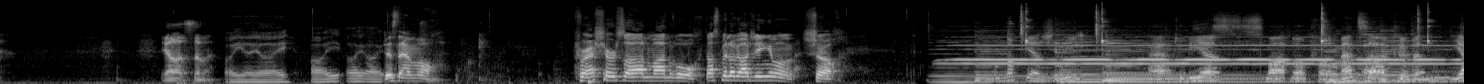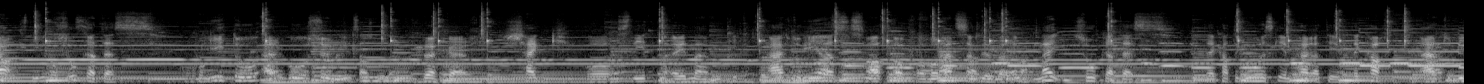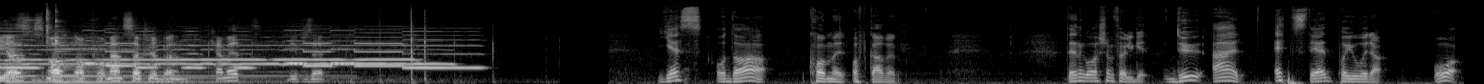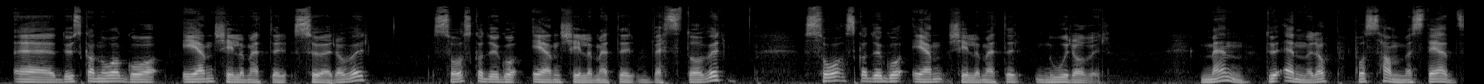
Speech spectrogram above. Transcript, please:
Ja, det stemmer. Oi, oi, oi. Oi, oi, oi. Det stemmer. Pressure's on, med andre ord. Da spiller vi av jinglen. Kjør. Monokkel-geni. Er Tobias smart nok for Mensa-klubben? Ja. Steven Sokrates. Cogito ergo sum. Bøker. Skjegg og slitne øyne. Er Tobias smart nok for Mensa-klubben? Nei. Sokrates. Det kategoriske imperativ. Descartes. Er Tobias smart nok for Mensa-klubben? Hvem vet? Vi får se. Yes, og da kommer oppgaven. Den går som følger. Du er ett sted på jorda, og eh, du skal nå gå én kilometer sørover. Så skal du gå én kilometer vestover. Så skal du gå én kilometer nordover. Men du ender opp på samme sted.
